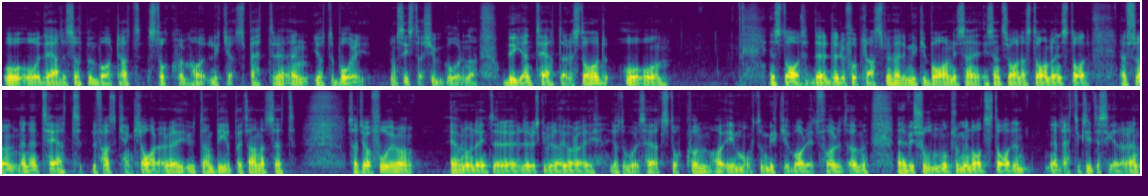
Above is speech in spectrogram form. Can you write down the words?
Och, och, det är alldeles uppenbart att Stockholm har lyckats bättre än Göteborg de sista 20 åren. Bygga en tätare stad och, och en stad där, där, du får plats med väldigt mycket barn i, i centrala stan och en stad eftersom den är tät, du faktiskt kan klara dig utan bil på ett annat sätt. Så att jag får ju då Även om det inte är det du skulle vilja göra i Göteborg, säga att Stockholm har i mångt och mycket varit ett föredöme. Den här visionen om promenadstaden är lätt att kritisera den,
